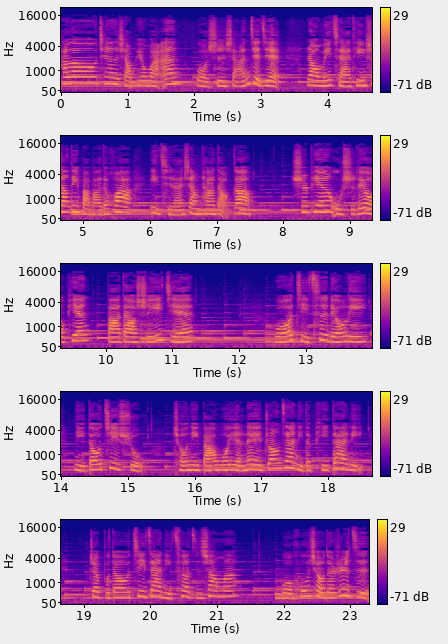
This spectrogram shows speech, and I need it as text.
Hello，亲爱的小朋友，晚安！我是小恩姐姐，让我们一起来听上帝爸爸的话，一起来向他祷告。诗篇五十六篇八到十一节：我几次流离，你都记数，求你把我眼泪装在你的皮带里，这不都记在你册子上吗？我呼求的日子，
